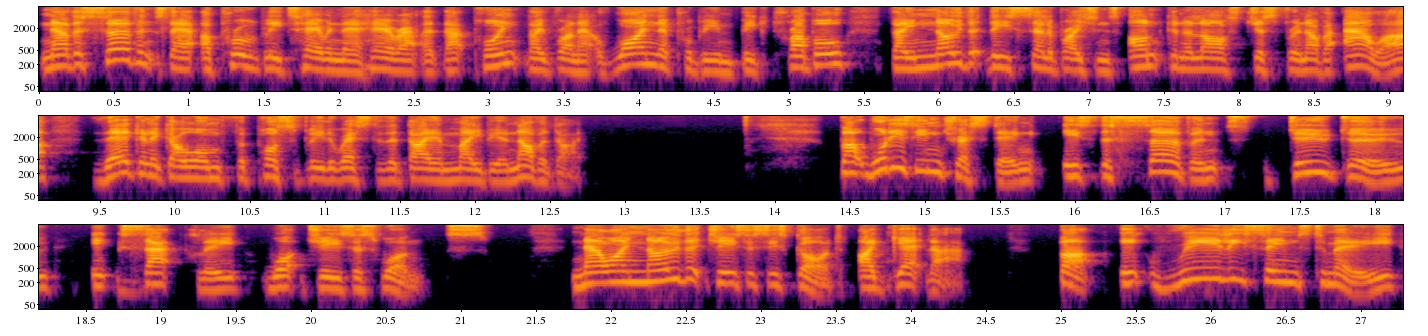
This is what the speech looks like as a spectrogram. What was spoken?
Now, the servants there are probably tearing their hair out at that point. They've run out of wine. They're probably in big trouble. They know that these celebrations aren't going to last just for another hour. They're going to go on for possibly the rest of the day and maybe another day. But what is interesting is the servants do do exactly what Jesus wants. Now, I know that Jesus is God. I get that. But it really seems to me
